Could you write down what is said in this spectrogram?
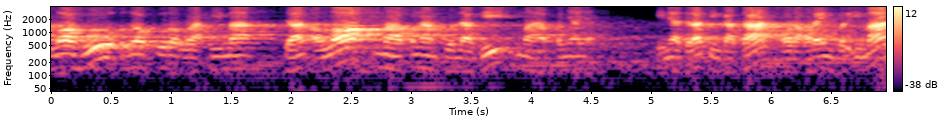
Allahu ghafurur rahima dan Allah Maha Pengampun lagi Maha Penyayang ini adalah tingkatan orang-orang yang beriman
